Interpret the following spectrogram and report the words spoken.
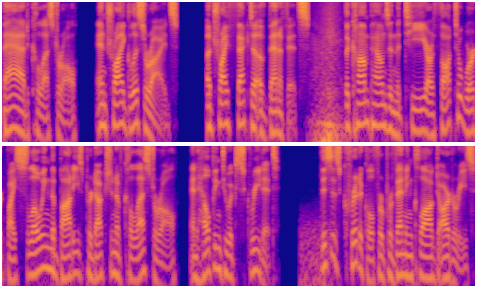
bad cholesterol, and triglycerides, a trifecta of benefits. The compounds in the tea are thought to work by slowing the body's production of cholesterol and helping to excrete it. This is critical for preventing clogged arteries.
